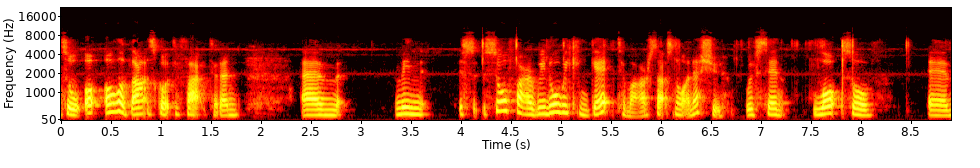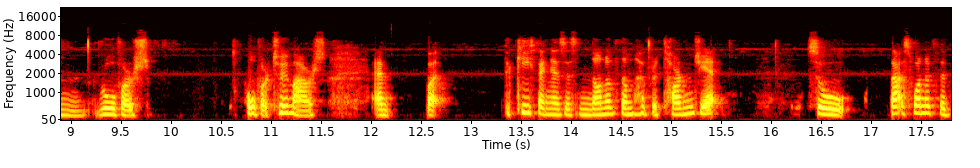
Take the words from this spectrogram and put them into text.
So all of that's got to factor in. Um, I mean, so far we know we can get to Mars. That's not an issue. We've sent lots of um, rovers over to Mars, um, but the key thing is, is none of them have returned yet. So that's one of the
